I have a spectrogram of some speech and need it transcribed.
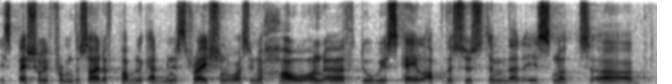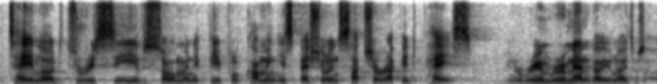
especially from the side of public administration, was you know, how on earth do we scale up the system that is not uh, tailored to receive so many people coming, especially in such a rapid pace. You know, rem remember, you know, it was, uh,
